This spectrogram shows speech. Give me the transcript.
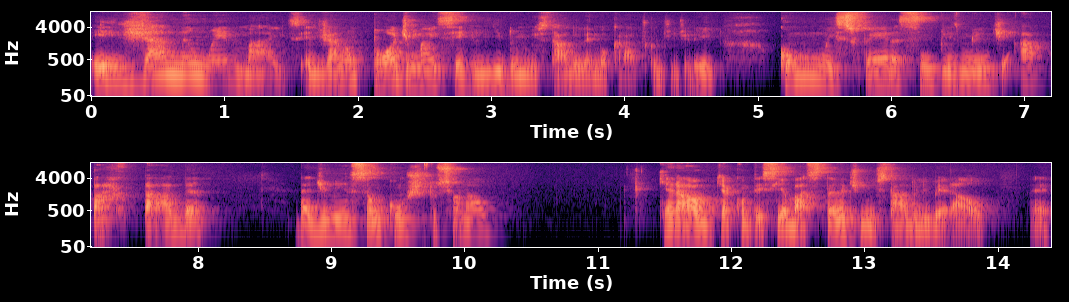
ele já não é mais, ele já não pode mais ser lido no Estado democrático de direito como uma esfera simplesmente apartada da dimensão constitucional, que era algo que acontecia bastante no Estado liberal né,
